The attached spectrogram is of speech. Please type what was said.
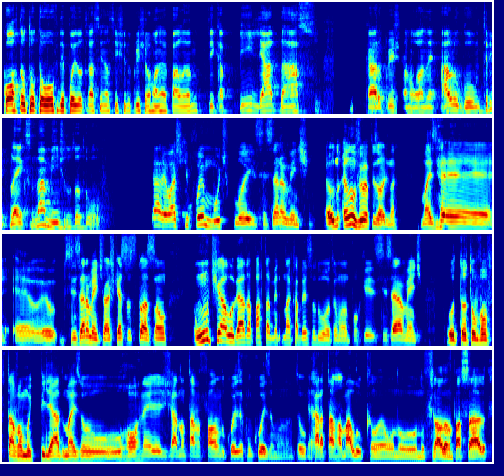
Corta o Toto Wolff, depois outra cena assistindo o Christian Horner falando, fica pilhadaço. Cara, o Christian Horner alugou um triplex na mente do Toto Wolff. Cara, eu acho que foi múltiplo aí, sinceramente. Eu, eu não vi o episódio, né? Mas é, é, eu, sinceramente, eu acho que essa situação. Um tinha alugado apartamento na cabeça do outro, mano. Porque, sinceramente, o Toto Wolff tava muito pilhado, mas o, o Horner já não tava falando coisa com coisa, mano. Então, o É. cara tava malucão no, no final do ano passado.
